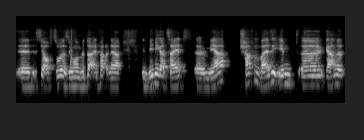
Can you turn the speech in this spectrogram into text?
äh, ist ja oft so, dass junge Mütter einfach in, der, in weniger Zeit äh, mehr schaffen, weil sie eben äh, gerne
